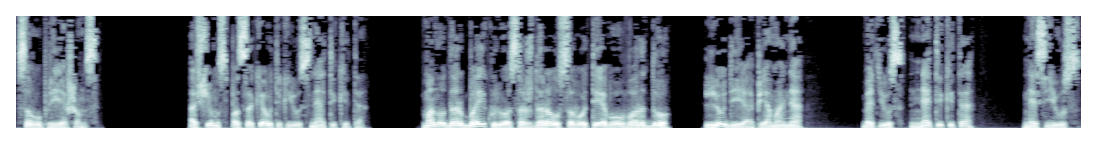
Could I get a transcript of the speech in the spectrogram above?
savo priešams. Aš jums pasakiau, tik jūs netikite. Mano darbai, kuriuos aš darau savo tėvo vardu, liudyja apie mane, bet jūs netikite, nes jūs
